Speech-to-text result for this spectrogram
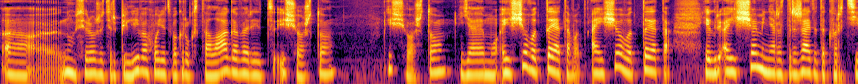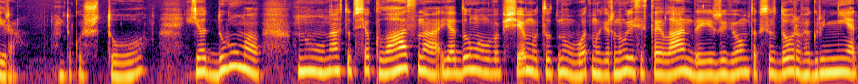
А, ну, Сережа терпеливо ходит вокруг стола, говорит, еще что, еще что? Я ему, а еще вот это вот, а еще вот это. Я говорю, а еще меня раздражает эта квартира. Он такой, что? Я думал, ну, у нас тут все классно. Я думал, вообще мы тут, ну, вот мы вернулись из Таиланда и живем так все здорово. Я говорю, нет,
